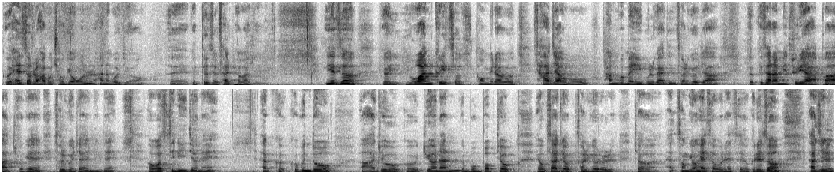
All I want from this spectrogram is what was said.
그 해설을 하고 적용을 하는 거죠. 예, 그 뜻을 살펴가지고. 그래서 그 요한 크리스토스톰이라고 사자 후 황금의 입을 가진 설교자 그, 그 사람이 수리아 학파 쪽의 설교자였는데 어거스틴 이전에 아, 그, 그분도 아주 그 뛰어난 그 문법적 역사적 설교를 저 성경 해석을 했어요. 그래서 사실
